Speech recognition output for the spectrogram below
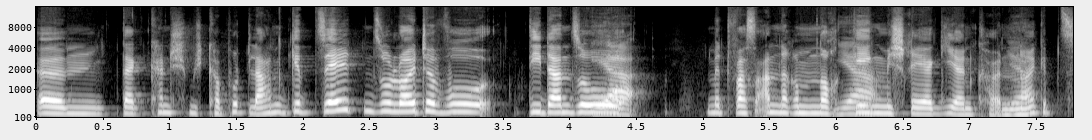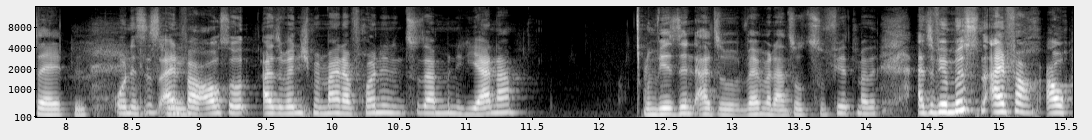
Ähm, da kann ich mich kaputt lachen. Gibt selten so Leute, wo die dann so Ja. mit was anderem noch Ja. gegen mich reagieren können. Ja. Ne? Gibt's selten. Und es ist einfach auch so, also wenn ich mit meiner Freundin zusammen bin, die Diana, und wir sind also, wenn wir dann so zu viert mal, also wir müssen einfach auch,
